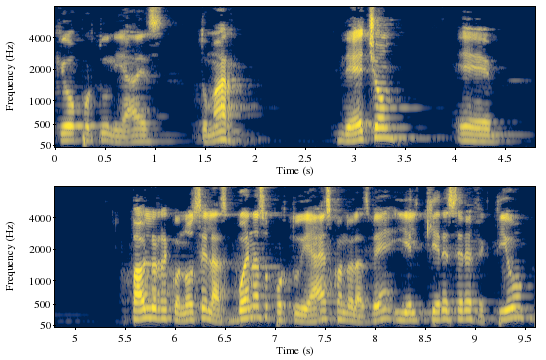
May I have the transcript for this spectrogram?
qué oportunidades tomar. De hecho, eh, Pablo reconoce las buenas oportunidades cuando las ve y él quiere ser efectivo,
